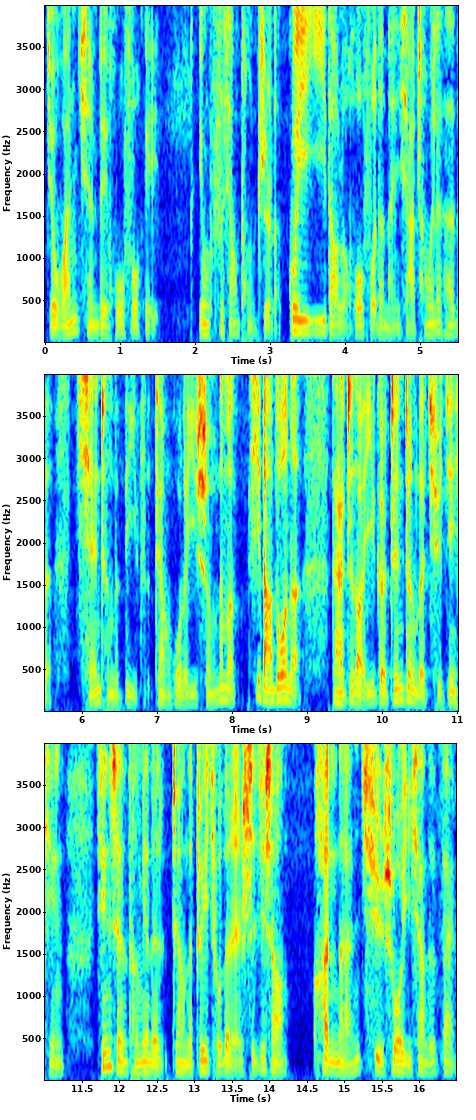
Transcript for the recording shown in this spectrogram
就完全被活佛给用思想统治了，皈依到了活佛的门下，成为了他的虔诚的弟子，这样过了一生。那么悉达多呢，大家知道，一个真正的去进行精神层面的这样的追求的人，实际上很难去说一下子在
